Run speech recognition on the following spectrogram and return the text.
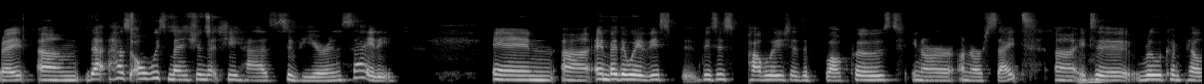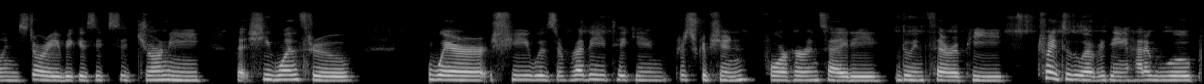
right? Um, that has always mentioned that she has severe anxiety. And uh, and by the way this this is published as a blog post in our on our site. Uh, mm-hmm. it's a really compelling story because it's a journey that she went through where she was already taking prescription for her anxiety doing therapy trying to do everything had a Whoop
